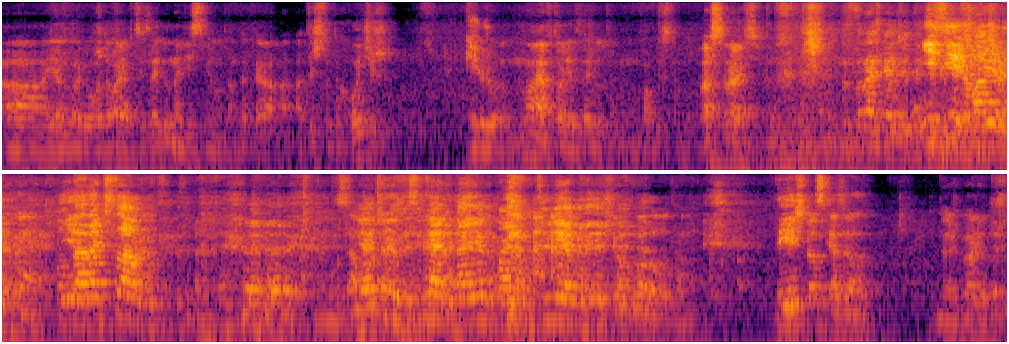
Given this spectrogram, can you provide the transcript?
А, я говорю, вот давай я к тебе зайду на 10 минут. Она такая, а, а ты что-то хочешь? Я говорю, ну а я в туалет зайду там по-быстрому. Посрать. Постараюсь сказать, Не здесь, Полтора часа уже. Ну, не сам Я чую, до себя не доеду, поэтому тебе. Чё в голову там? Ты ей что сказал? Ну, я же говорю, то, что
